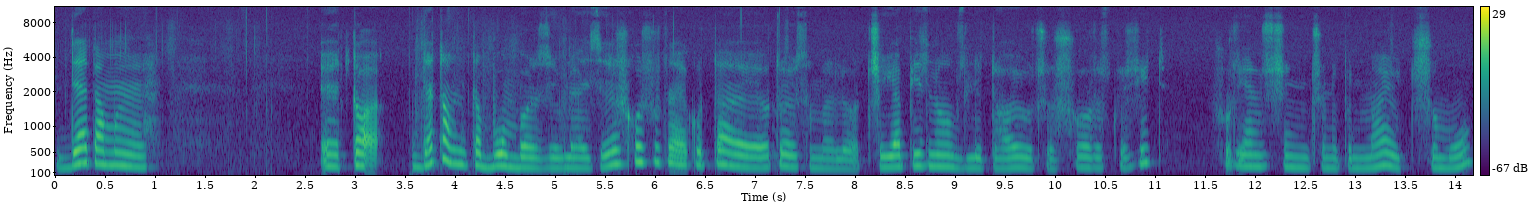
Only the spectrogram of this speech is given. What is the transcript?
Де там е, е, та, де там та бомба з'являється? Я ж хочу так, як ота, е, отой самоліт. Чи я пізно взлітаю, чи що, розкажіть? Що я ще нічого не розумію, чому?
